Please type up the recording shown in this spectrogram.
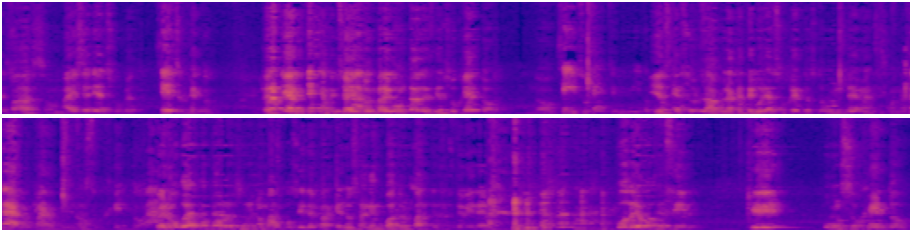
Sujeto. Ahí sería el sujeto. Sí, el sujeto. Rápidamente se menciona. tu pregunta decía sujeto, ¿no? Sí, sujeto, individuo. Y es que su- la, la categoría sujeto es todo un tema en psicoanálisis. Claro, claro, que ¿no? sujeto. ah. Pero voy a tratar de resumir lo más posible para que no salgan cuatro partes de este video. Podríamos decir que un sujeto,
